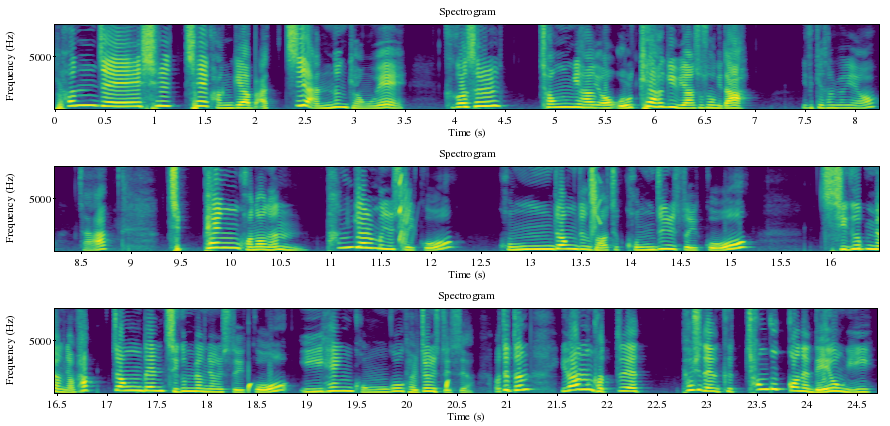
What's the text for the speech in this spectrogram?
현재의 실체 관계와 맞지 않는 경우에 그것을 정리하여 옳게 하기 위한 소송이다. 이렇게 설명해요. 자, 집행 권한은 판결문일 수도 있고 공정증서 즉 공증일 수도 있고 지급명령 확정된 지급명령일 수도 있고 이행 공고 결정일 수도 있어요. 어쨌든 이런 것들에 표시된 그 청구권의 내용이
